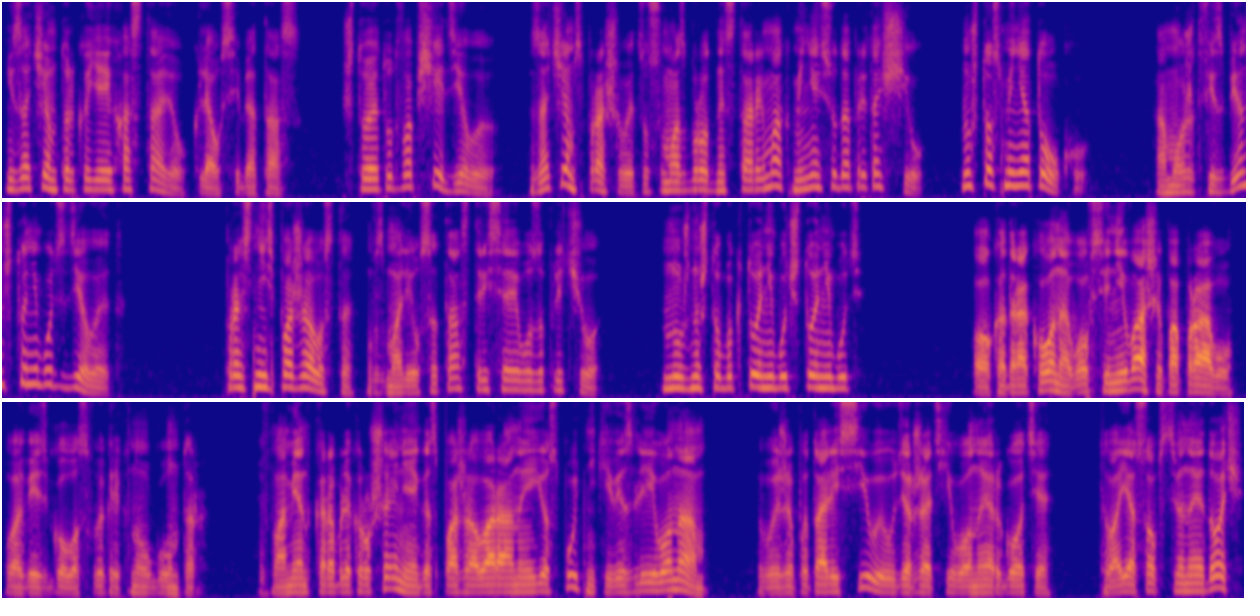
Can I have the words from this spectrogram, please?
«И зачем только я их оставил?» — клял себя Тасс. «Что я тут вообще делаю? Зачем, спрашивается, сумасбродный старый маг меня сюда притащил? Ну что с меня толку? А может, Физбен что-нибудь сделает?» «Проснись, пожалуйста», — взмолился Тасс, тряся его за плечо. «Нужно, чтобы кто-нибудь что-нибудь...» «Око дракона вовсе не ваше по праву!» — во весь голос выкрикнул Гунтер. «В момент кораблекрушения госпожа Лорана и ее спутники везли его нам. Вы же пытались силой удержать его на Эрготе. Твоя собственная дочь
